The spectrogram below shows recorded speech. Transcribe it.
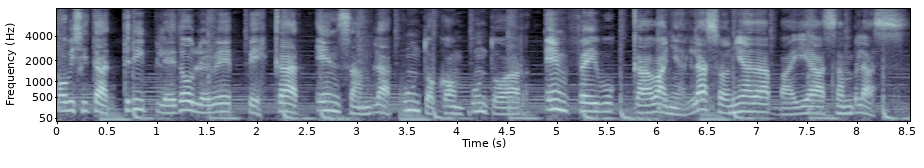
o visita www.pescarensanblas.com.ar en Facebook Cabañas La Soñada Bahía San Blas.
